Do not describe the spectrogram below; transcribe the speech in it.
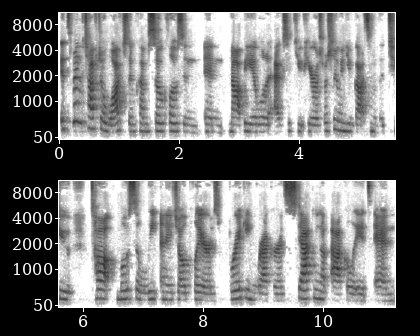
it's been tough to watch them come so close and and not be able to execute here, especially when you've got some of the two top most elite NHL players breaking records, stacking up accolades, and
